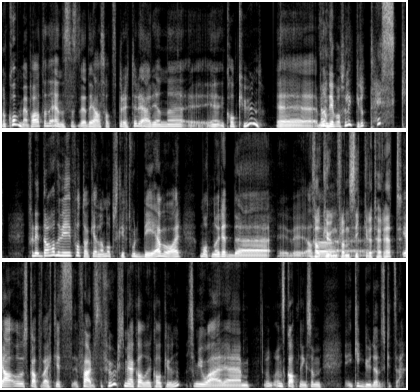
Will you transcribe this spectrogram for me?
Nå kom jeg på at det eneste stedet jeg har satt sprøyter, det er i en, eh, en kalkun. Eh, men det var også litt grotesk. For da hadde vi fått tak i en eller annen oppskrift hvor det var måten å redde eh, altså- Kalkunen fra den sikre tørrhet. Ja, og Skaperverkets fæleste fugl, som jeg kaller kalkunen. Som jo er eh, en skapning som ikke Gud ønsket seg,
